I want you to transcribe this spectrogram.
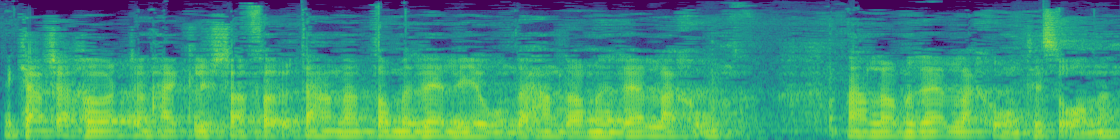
Ni kanske har hört den här klyschan förut, det handlar inte om en religion, det handlar om en relation. Det handlar om en relation till sonen.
